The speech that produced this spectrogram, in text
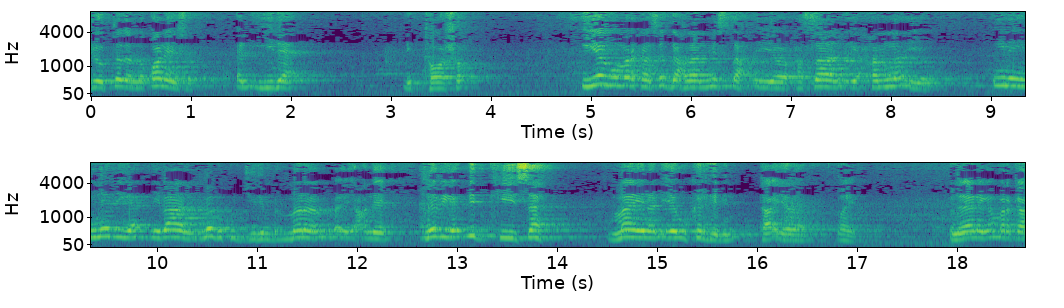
joogtada noqonayso al-iidaa dhibtoosho. Iyagu marka saddexdan mistax iyo xasaan iyo xamno iyo inay nebiga dhibaan maba ku jirinba mana yacnii nebiga dhibkiisa maynan iyagu ka rabin taa iyadan ayb walidaalika marka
